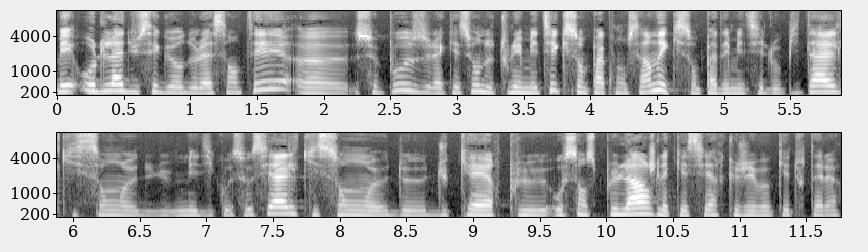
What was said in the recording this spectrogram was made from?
Mais au-delà du Ségur de la santé, euh, se pose la question de tous les métiers qui ne sont pas concernés, qui ne sont pas des métiers de l'hôpital, qui sont euh, du médico-social, qui sont du care plus, au sens plus large, les caissières que j'évoquais tout à l'heure.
